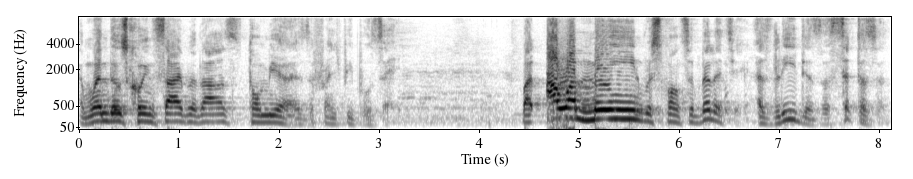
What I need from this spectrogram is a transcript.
And when those coincide with ours, tant mieux, as the French people say. But our main responsibility as leaders, as citizens,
